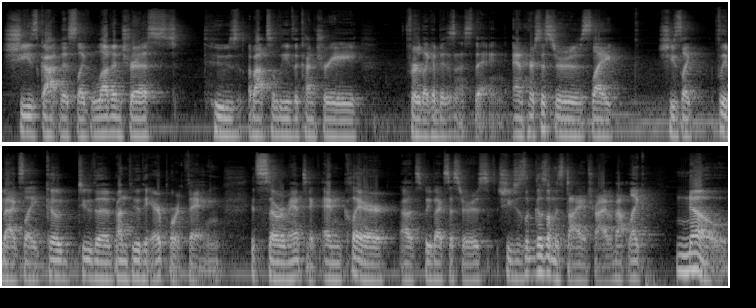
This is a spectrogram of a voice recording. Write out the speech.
she's got this like love interest who's about to leave the country for like a business thing. And her sister's like she's like Fleabag's like go do the run through the airport thing. It's so romantic. And Claire uh, Fleabag's sisters she just goes on this diatribe about like no,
